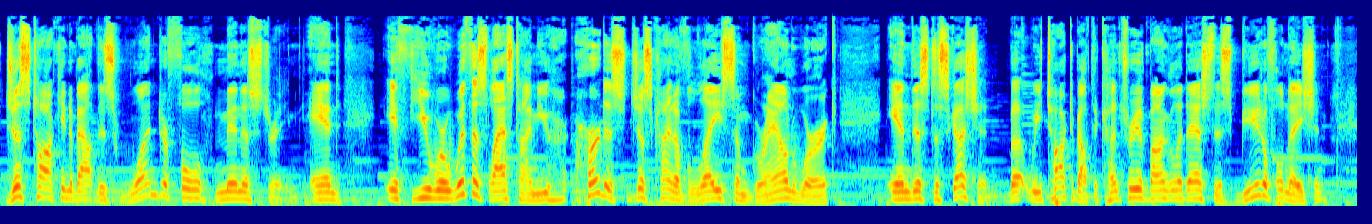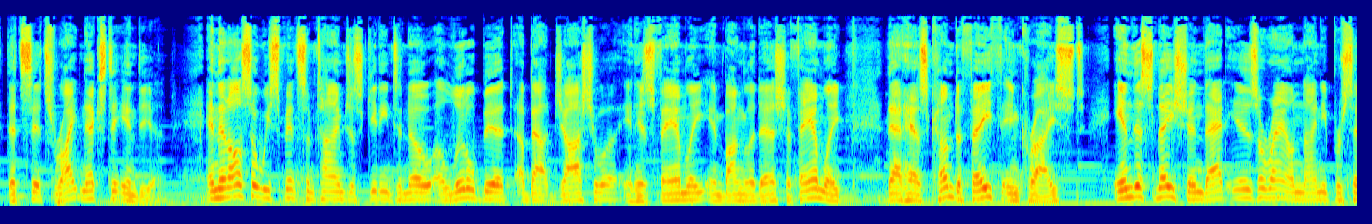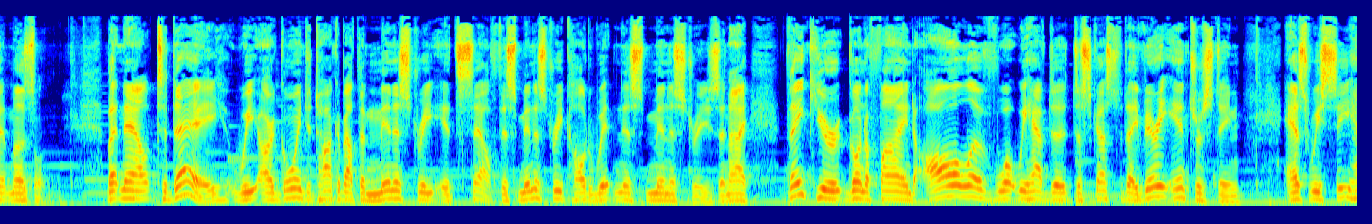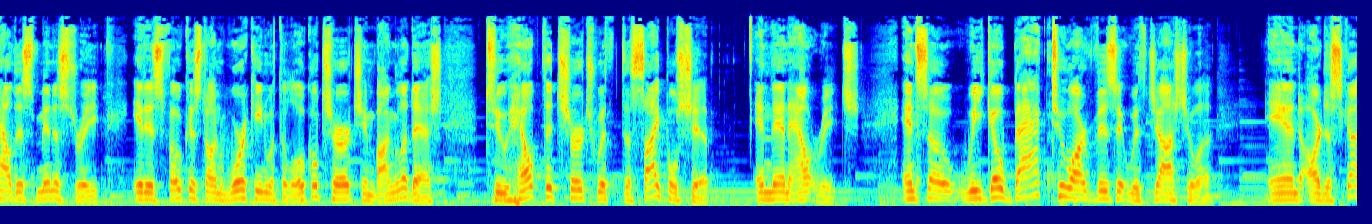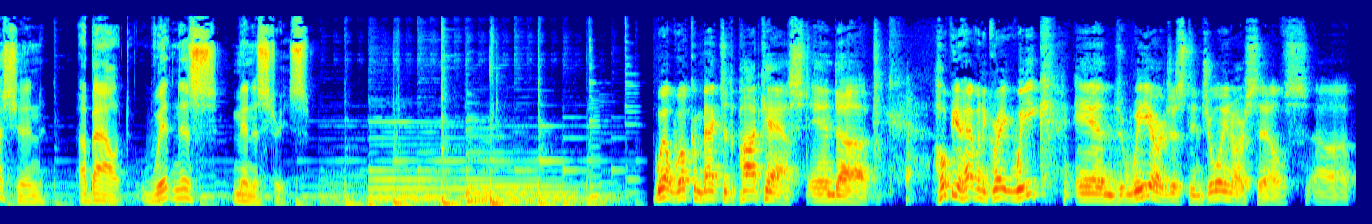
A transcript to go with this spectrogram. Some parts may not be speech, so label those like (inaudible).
just talking about this wonderful ministry. And if you were with us last time, you heard us just kind of lay some groundwork in this discussion. But we talked about the country of Bangladesh, this beautiful nation that sits right next to India. And then also, we spent some time just getting to know a little bit about Joshua and his family in Bangladesh, a family that has come to faith in Christ in this nation that is around 90% Muslim. But now, today, we are going to talk about the ministry itself, this ministry called Witness Ministries. And I think you're going to find all of what we have to discuss today very interesting as we see how this ministry, it is focused on working with the local church in Bangladesh to help the church with discipleship and then outreach. And so we go back to our visit with Joshua and our discussion about witness ministries. Well, welcome back to the podcast, and uh, hope you're having a great week. And we are just enjoying ourselves. Uh,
